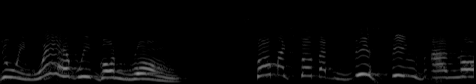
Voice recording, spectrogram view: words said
doing? Where have we gone wrong? So much so that these things are no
